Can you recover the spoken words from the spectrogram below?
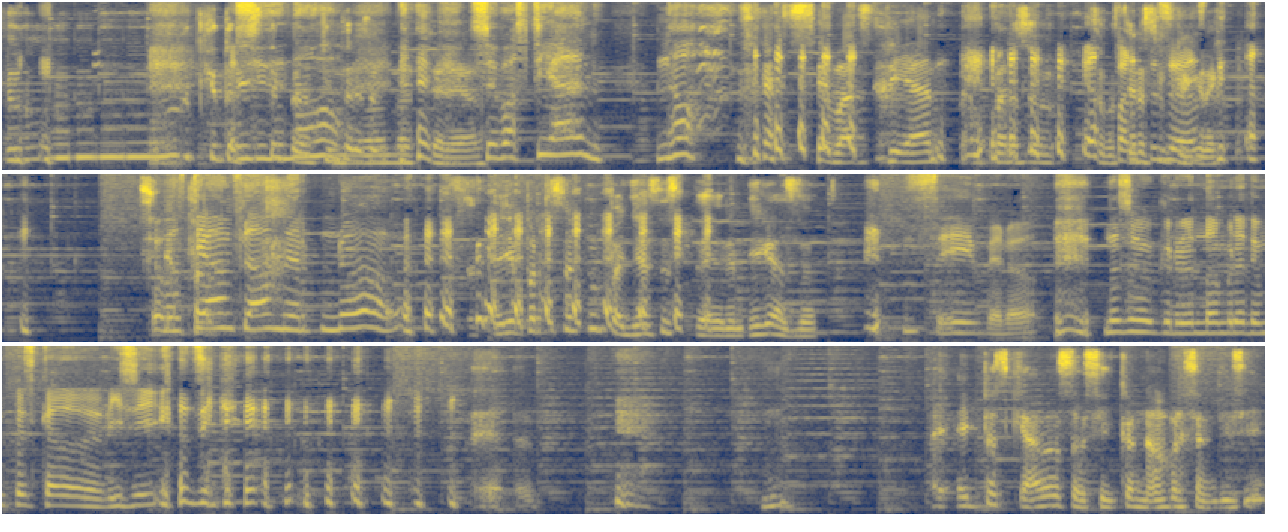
Dude, qué triste, de, pero no. No, no. Sebastián, no. Sebastián. Pero Sebastián es un Sebastián. Sebastián Flounder, no. Oye, aparte son compañías este, enemigas, dude. Sí, pero no se me ocurrió el nombre de un pescado de DC, así que Hay, hay pescados así con nombres en DC.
